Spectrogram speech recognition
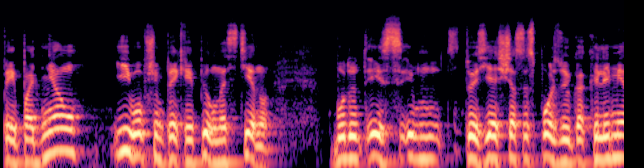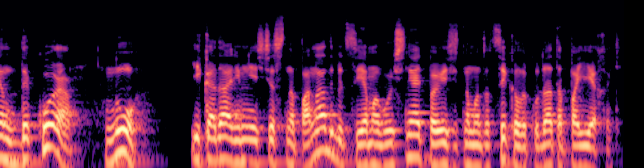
приподнял и, в общем, прикрепил на стену. Будут, из, то есть я сейчас использую как элемент декора, ну, и когда они мне, естественно, понадобятся, я могу их снять, повесить на мотоцикл и куда-то поехать.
